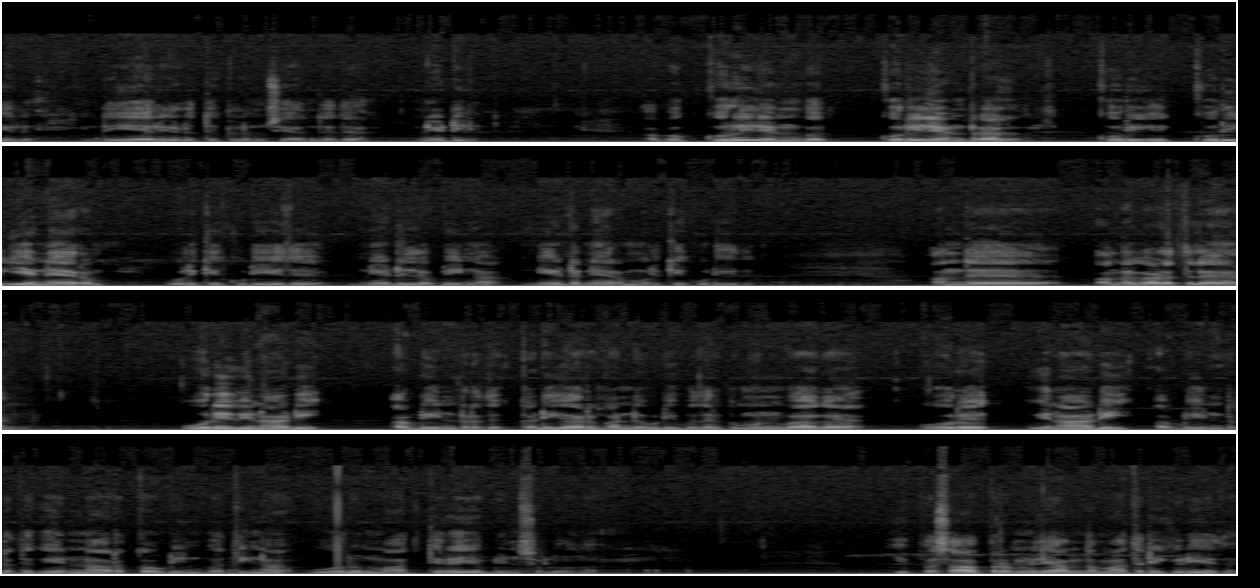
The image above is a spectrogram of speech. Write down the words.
ஏழு. இந்த ஏழு எழுத்துக்களும் சேர்ந்தது நெடில். அப்போ குரில் என்பது குரில் என்றால் குறி குறுகிய நேரம் ஒழிக்கக்கூடியது நெடில் அப்படின்னா நீண்ட நேரம் ஒழிக்கக்கூடியது அந்த அந்த காலத்தில் ஒரு வினாடி அப்படின்றது கடிகாரம் கண்டுபிடிப்பதற்கு முன்பாக ஒரு வினாடி அப்படின்றதுக்கு என்ன அர்த்தம் அப்படின்னு பார்த்தீங்கன்னா ஒரு மாத்திரை அப்படின்னு சொல்லுவாங்க. இப்போ சாப்பிட்றோம் இல்லையா அந்த மாத்திரை கிடையாது.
